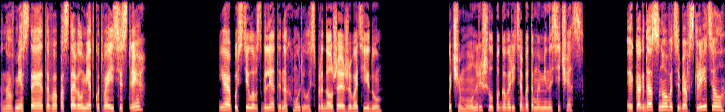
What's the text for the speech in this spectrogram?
Но вместо этого поставил метку твоей сестре?» Я опустила взгляд и нахмурилась, продолжая жевать еду. Почему он решил поговорить об этом именно сейчас? «И когда снова тебя встретил,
